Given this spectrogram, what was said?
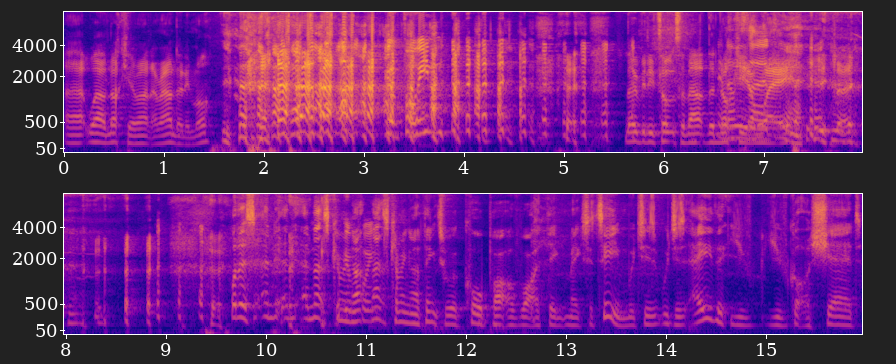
Uh, well, Nokia aren't around anymore. Good point. Nobody talks about the Nokia way. you know? Well, it's, and, and, and that's a coming. good Up, that's coming. I think to a core part of what I think makes a team, which is which is a that you've you've got a shared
